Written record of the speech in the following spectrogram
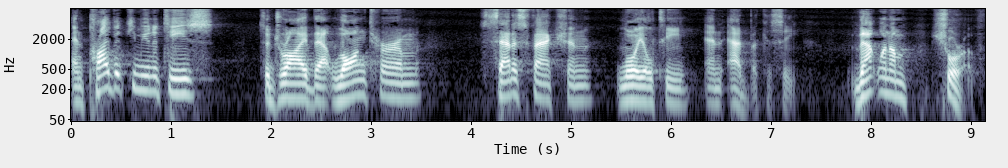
and private communities to drive that long term satisfaction, loyalty, and advocacy. That one I'm sure of.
